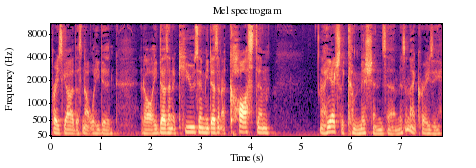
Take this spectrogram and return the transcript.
Praise God, that's not what he did at all. He doesn't accuse him, he doesn't accost him. Now, he actually commissions him. Isn't that crazy?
